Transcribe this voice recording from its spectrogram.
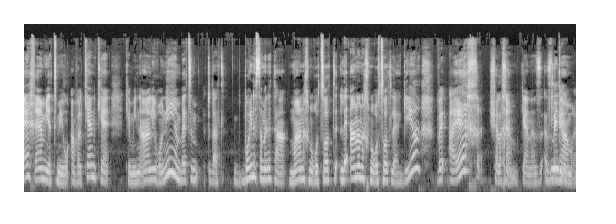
איך הם יטמיעו אבל כן כ, כמנהל עירוני הם בעצם את יודעת בואי נסמן את ה, מה אנחנו רוצות, לאן אנחנו רוצות להגיע, והאיך שלכם, כן, אז, אז לגמרי.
